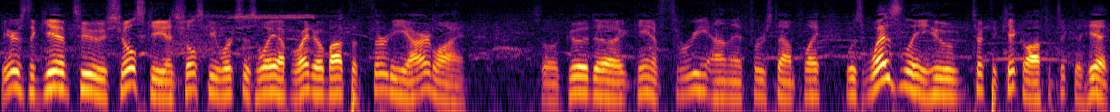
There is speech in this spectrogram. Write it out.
Here's the give to Shulsky, and Shulsky works his way up right to about the 30 yard line. So a good uh, gain of three on that first down play. It was Wesley who took the kickoff and took the hit.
